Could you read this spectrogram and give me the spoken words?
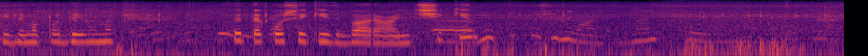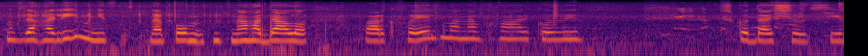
Підемо подивимось. Це також якісь баранчики. Ну, взагалі мені нагадало парк Фельдмана в Харкові. Шкода, що ці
